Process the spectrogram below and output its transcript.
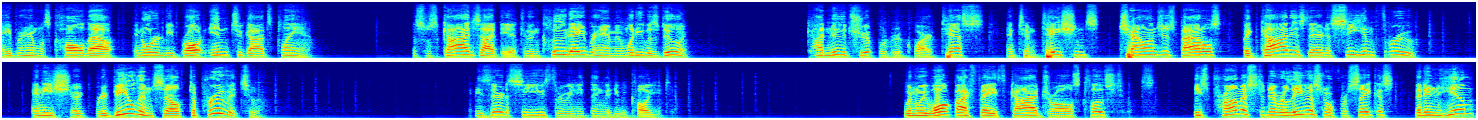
Abraham was called out in order to be brought into God's plan. This was God's idea to include Abraham in what he was doing. God knew the trip would require tests and temptations, challenges, battles, but God is there to see him through. And he revealed himself to prove it to him. He's there to see you through anything that he would call you to. When we walk by faith, God draws close to us. He's promised to never leave us nor forsake us, that in him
